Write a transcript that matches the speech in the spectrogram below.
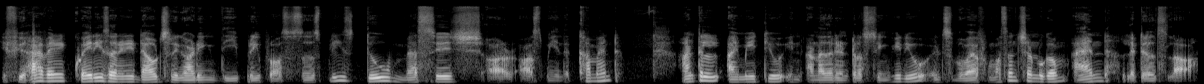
if you have any queries or any doubts regarding the preprocessors, please do message or ask me in the comment. Until I meet you in another interesting video, it's bye from Vasanth Shanmugam and Little's Law.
